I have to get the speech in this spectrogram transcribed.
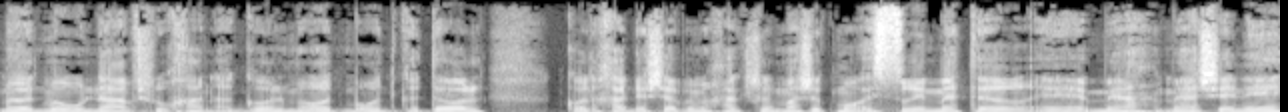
מאוד מעונב, שולחן עגול מאוד מאוד גדול. כל אחד יושב במרחק של משהו כמו 20 מטר אה, מה, מהשני,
